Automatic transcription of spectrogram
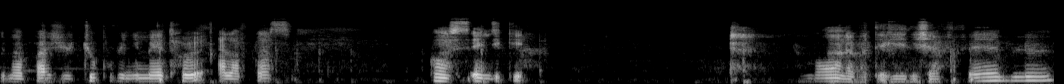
de ma page YouTube pour venir mettre à la place qu'on indiqué. Bon, la batterie est déjà faible.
